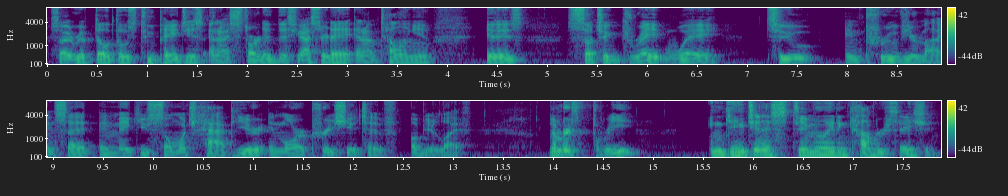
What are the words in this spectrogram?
So I ripped out those two pages and I started this yesterday. And I'm telling you, it is such a great way to improve your mindset and make you so much happier and more appreciative of your life. Number three, engage in a stimulating conversation.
